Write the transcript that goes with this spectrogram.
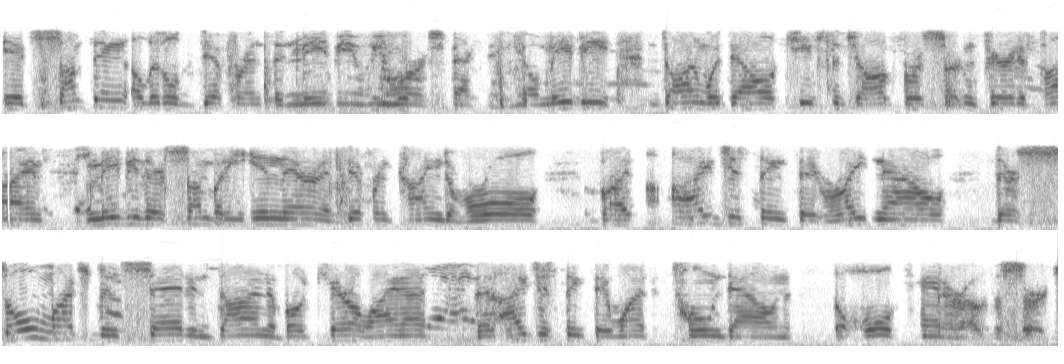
it's something a little different than maybe we were expecting. You know, maybe Don Waddell keeps the job for a certain period of time. Maybe there's somebody in there in a different kind of role. But I just think that right now, there's so much been said and done about Carolina that I just think they wanted to tone down the whole tenor of the search.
